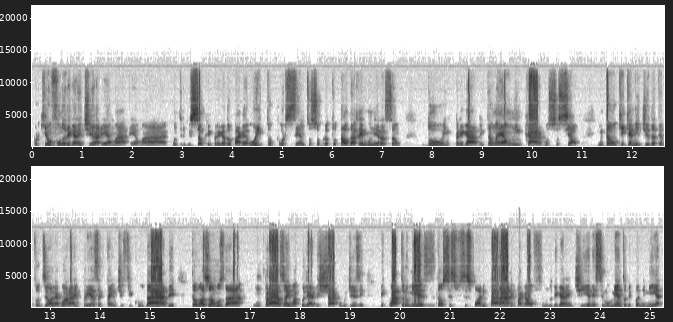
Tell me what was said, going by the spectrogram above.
porque o fundo de garantia é uma, é uma contribuição que o empregador paga 8% sobre o total da remuneração do empregado. Então é um encargo social. Então, o que, que a medida tentou dizer? Olha, agora a empresa que está em dificuldade, então nós vamos dar um prazo aí, uma colher de chá, como dizem, de quatro meses. Então, vocês, podem parar de pagar o fundo de garantia nesse momento de pandemia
